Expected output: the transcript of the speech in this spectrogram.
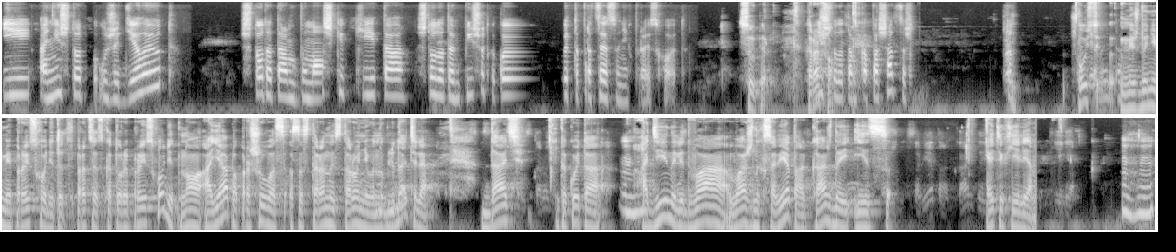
И они что-то уже делают, что-то там, бумажки какие-то, что-то там пишут, какой-то процесс у них происходит. Супер. Хорошо. Они что-то там копошатся. Пусть делают, между ними происходит этот процесс, который происходит, но а я попрошу вас со стороны стороннего наблюдателя mm-hmm. дать какой-то mm-hmm. один или два важных совета каждой из этих Елен. Mm-hmm.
